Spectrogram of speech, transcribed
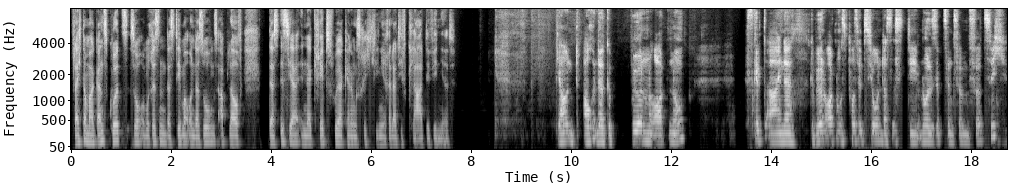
vielleicht noch mal ganz kurz so umrissen das Thema Untersuchungsablauf. Das ist ja in der Krebsfrüherkennungsrichtlinie relativ klar definiert. Ja, und auch in der Gebührenordnung. Es gibt eine Gebührenordnungsposition, das ist die 01745.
